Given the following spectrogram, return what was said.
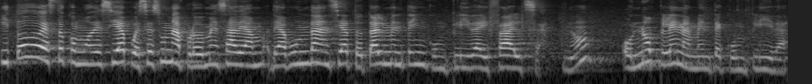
Y todo esto, como decía, pues es una promesa de, abundancia totalmente incumplida y falsa, ¿no? O no plenamente cumplida.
